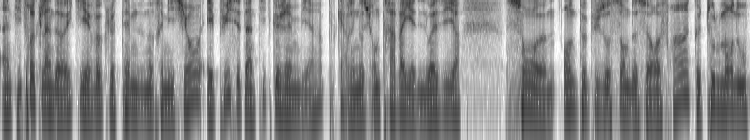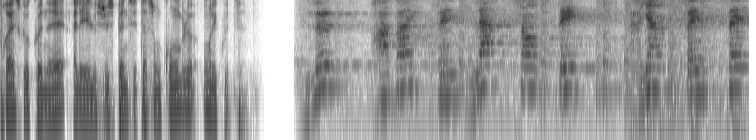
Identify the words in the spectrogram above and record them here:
un titre clin d'œil qui évoque le thème de notre émission. Et puis c'est un titre que j'aime bien, car les notions de travail et de loisir sont euh, on ne peut plus au centre de ce refrain que tout le monde ou presque connaît. Allez, le suspense est à son comble, on l'écoute. Le travail, c'est la santé. Rien faire, c'est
